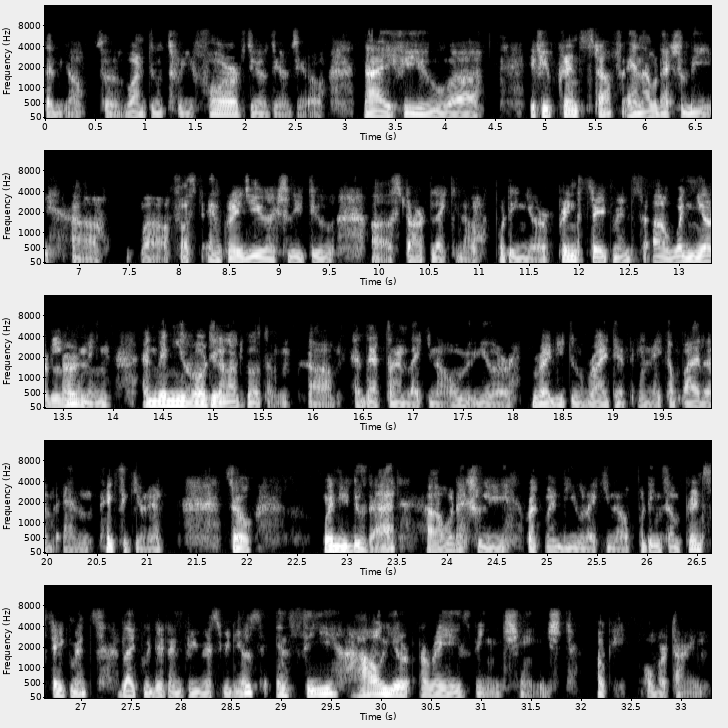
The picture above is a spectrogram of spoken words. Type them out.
there we go. So one, two, three, four, zero, zero, zero. Now, if you uh, if you print stuff, and I would actually uh, uh, first encourage you actually to uh, start like you know putting your print statements uh, when you're learning and when you wrote your algorithm uh, at that time like you know you're ready to write it in a compiler and execute it so when you do that, I would actually recommend you like, you know, putting some print statements like we did in previous videos and see how your array is being changed, okay, over time.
